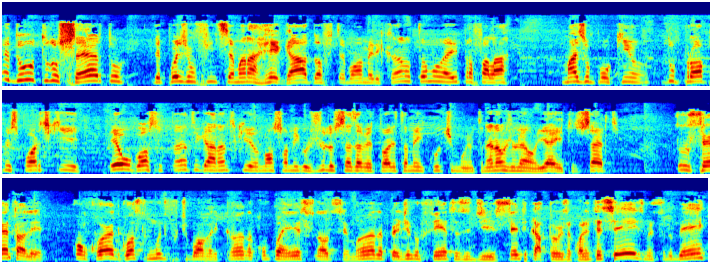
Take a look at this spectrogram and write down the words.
Edu, tudo certo? Depois de um fim de semana regado ao futebol americano, estamos aí para falar mais um pouquinho do próprio esporte que eu gosto tanto e garanto que o nosso amigo Júlio César Vettori também curte muito, né não, Julião? E aí, tudo certo? Tudo certo, Ale. Concordo, gosto muito de futebol americano, acompanhei esse final de semana, perdi no Fantasy de 114 a 46, mas tudo bem.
